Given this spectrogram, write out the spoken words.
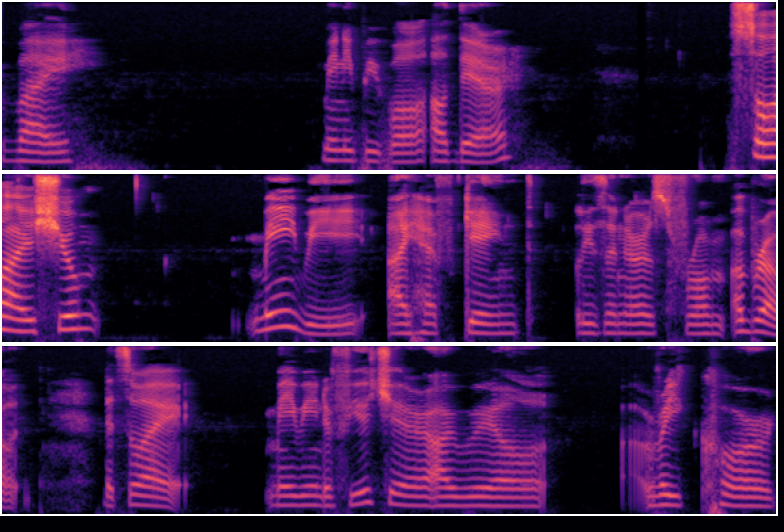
by many people out there. So I assume maybe I have gained listeners from abroad. That's why maybe in the future I will record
